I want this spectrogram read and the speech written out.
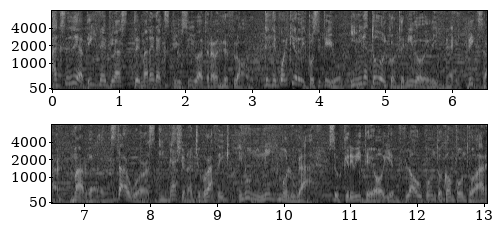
Accede a Disney Plus de manera exclusiva a través de Flow, desde cualquier dispositivo, y mira todo el contenido de Disney, Pixar, Marvel, Star Wars y National Geographic en un mismo lugar. Suscríbete hoy en flow.com.ar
